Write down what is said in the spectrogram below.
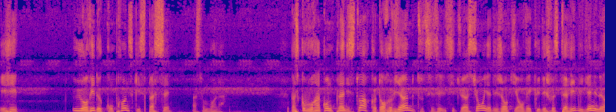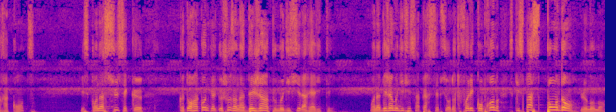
Et j'ai eu envie de comprendre ce qui se passait à ce moment-là. Parce qu'on vous raconte plein d'histoires. Quand on revient de toutes ces situations, il y a des gens qui ont vécu des choses terribles, ils viennent, ils le racontent. Et ce qu'on a su, c'est que quand on raconte quelque chose, on a déjà un peu modifié la réalité. On a déjà modifié sa perception. Donc il faut aller comprendre ce qui se passe pendant le moment.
